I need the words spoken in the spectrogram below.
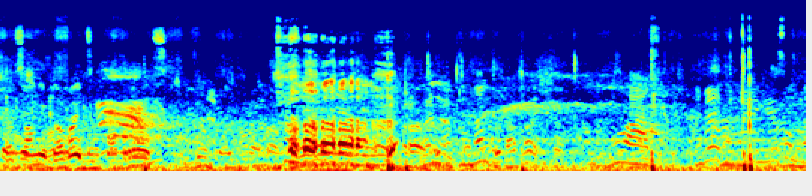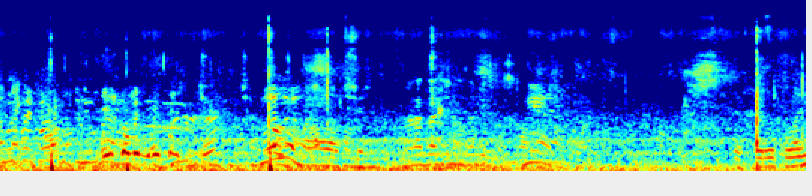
Пацаны, давайте побраться.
